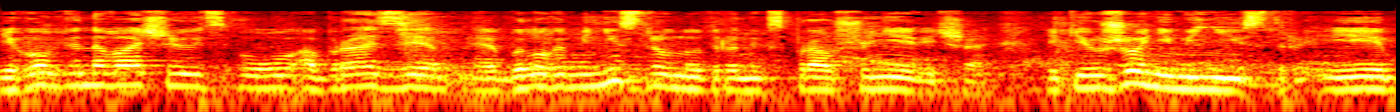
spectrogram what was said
Яго абвінавачваюць у абразе э, былога міністра ўнутраных спраў Шуневіча, які ўжо не міністр. І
